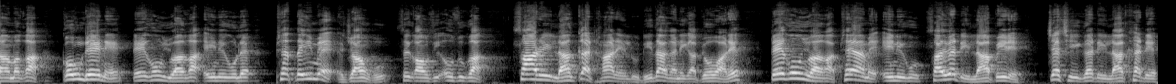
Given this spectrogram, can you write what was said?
သားမကကုန်းတဲနဲ့တဲကုန်းရွာကအိမ်တွေကိုလည်းဖျက်သိမ်းမဲ့အကြောင်းကိုစစ်ကောင်စီအုပ်စုကစားရီလာကတ်ထားတယ်လို့ဒေသခံတွေကပြောပါတယ်တဲကုန်းရွာကဖျက်ရမယ့်အိမ်တွေကိုစာရွက်တွေလာပေးတယ်ကြက်ချီကတ်တွေလာခတ်တယ်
